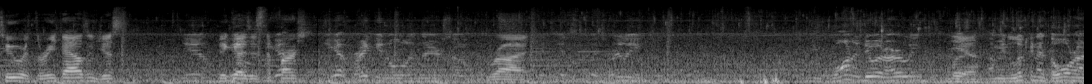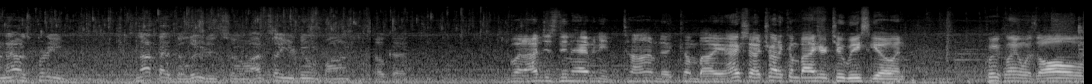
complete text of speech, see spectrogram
two or 3,000 just Yeah. Because got- it's the you got- first- You got break-in oil in there, so right. it's, it's, it's really. You want to do it early, but Yeah. I mean, looking at the oil right now, it's pretty. It's not that diluted, so I'd say you're doing fine. Okay. But I just didn't have any time to come by here. Actually, I tried to come by here two weeks ago, and Quick Lane was all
